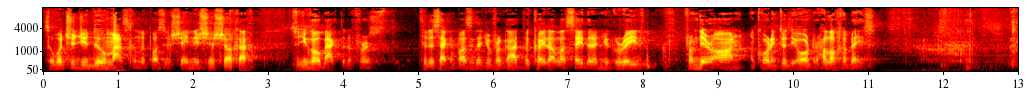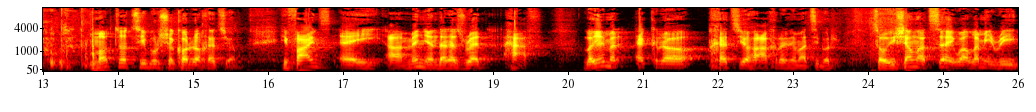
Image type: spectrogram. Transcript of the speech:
So what should you do? So you go back to the first to the second pasuk that you forgot. V'koyd Allah seder, and you read from there on according to the order. Halacha. Moto tzibur shekor he finds a uh, minyan that has read half. So you shall not say, well, let me read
